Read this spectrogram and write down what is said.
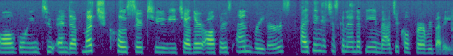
all going to end up much closer to each other, authors and readers. I think it's just going to end up being magical for everybody.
